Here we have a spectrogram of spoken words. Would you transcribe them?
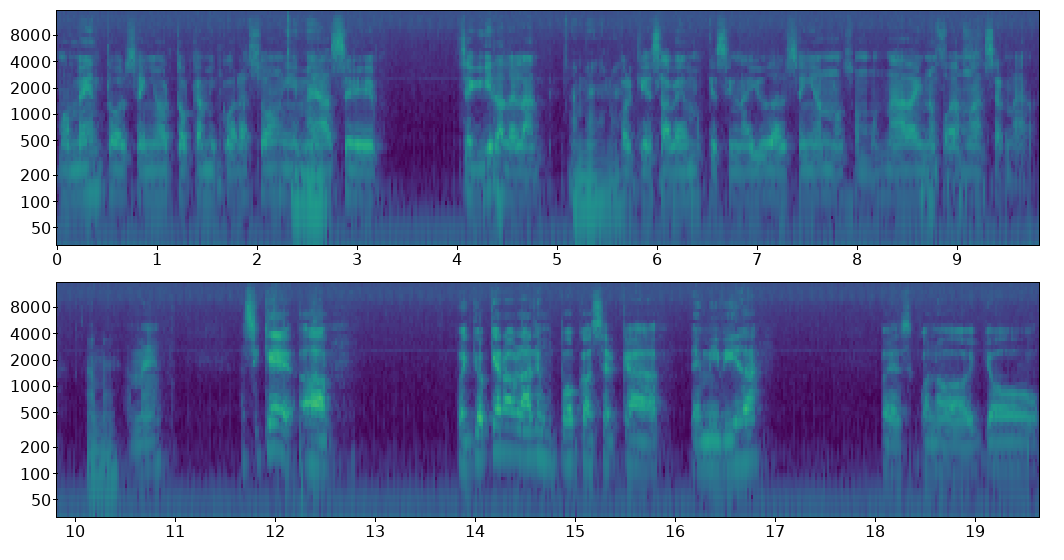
momento el Señor toca mi corazón y me hace seguir adelante. Amén, Porque sabemos que sin la ayuda del Señor no somos nada y no podemos hacer nada. Amén. Amén. Así que, ah, pues yo quiero hablarles un poco acerca de mi vida. Pues cuando yo,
